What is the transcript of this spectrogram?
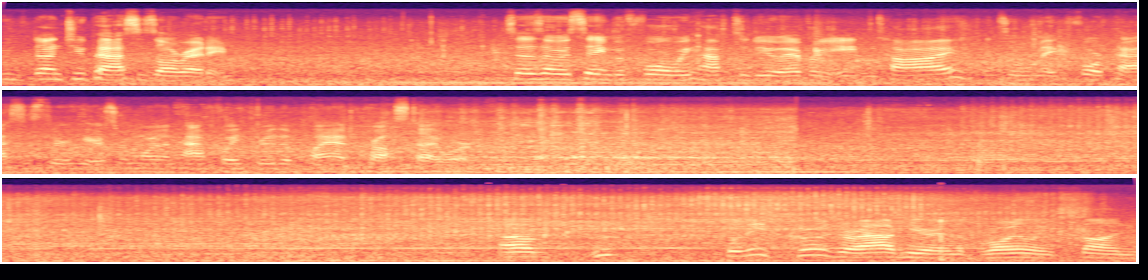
we've done two passes already. So as I was saying before, we have to do every eighth tie, and so we'll make four passes through here. So we're more than halfway through the planned cross tie work. Um, so these crews are out here in the broiling sun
